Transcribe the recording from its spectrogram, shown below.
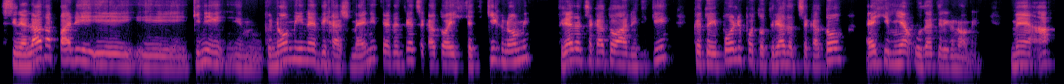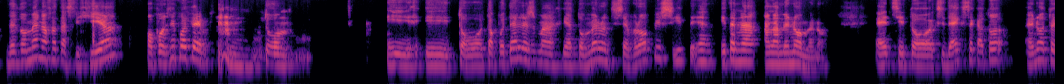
Στην Ελλάδα πάλι η, η κοινή γνώμη είναι διχασμένη, 33% έχει θετική γνώμη, 30% αρνητική και το υπόλοιπο το 30% έχει μια ουδέτερη γνώμη. Με δεδομένα αυτά τα στοιχεία, οπωσδήποτε το, η, το, το αποτέλεσμα για το μέλλον της Ευρώπης ήταν αναμενόμενο. Έτσι, το 66%, ενώ το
